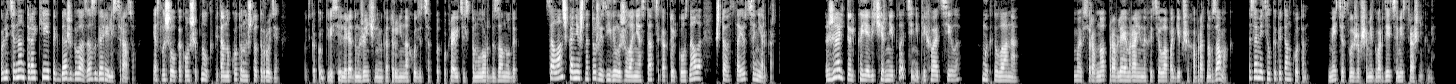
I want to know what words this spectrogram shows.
У лейтенанта Ракея так даже глаза загорелись сразу. Я слышала, как он шепнул капитану Коттону что-то вроде «Хоть какое-то веселье рядом с женщинами, которые не находятся под покровительством лорда-зануды». Саланж, конечно, тоже изъявила желание остаться, как только узнала, что остается Нергард. «Жаль, только я вечернее платье не прихватила», — хмыкнула она. «Мы все равно отправляем раненых и тела погибших обратно в замок», — заметил капитан Коттон вместе с выжившими гвардейцами и стражниками.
